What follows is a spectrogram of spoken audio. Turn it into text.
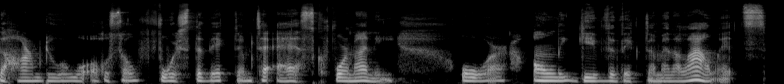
The harm doer will also force the victim to ask for money or only give the victim an allowance.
